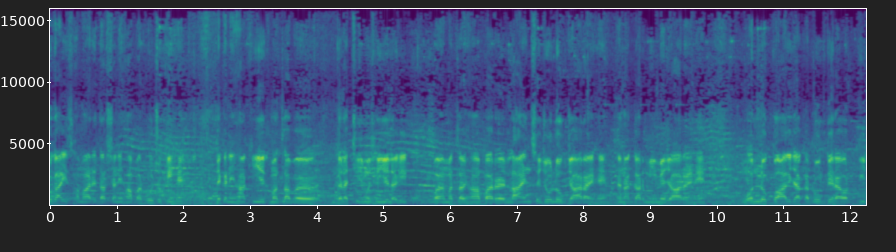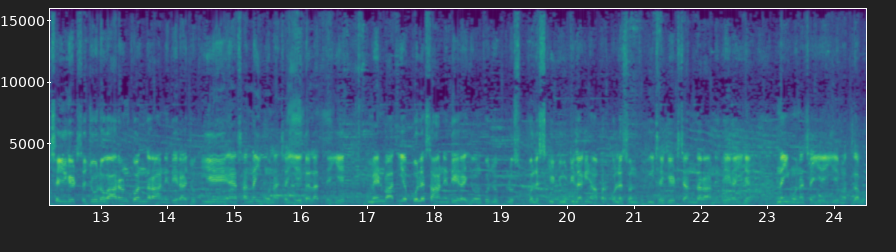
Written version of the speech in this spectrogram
सो गाइस हमारे दर्शन यहाँ पर हो चुके हैं। लेकिन यहाँ की एक मतलब गलत चीज़ मुझे ये लगी। मतलब यहाँ पर लाइन से जो लोग जा रहे हैं, है ना, गर्मी में जा रहे हैं, वो उन लोग को आगे जाकर रोक दे रहा है और पीछे गेट से जो लोग आ रहे हैं, उनको अंदर आने दे रहा है, जो कि ये ऐसा नहीं होना चाहिए गलत है ये। मेन बात ये, पुलिस आने दे रही है उनको, जो पुलिस की ड्यूटी लगी यहाँ पर, पुलिस उनको पीछे गेट से अंदर आने दे रही है। नहीं होना चाहिए ये मतलब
